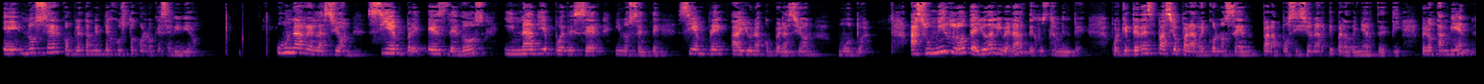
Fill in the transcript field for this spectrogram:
eh, no ser completamente justo con lo que se vivió. Una relación siempre es de dos y nadie puede ser inocente. Siempre hay una cooperación mutua. Asumirlo te ayuda a liberarte justamente, porque te da espacio para reconocer, para posicionarte y para adueñarte de ti, pero también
